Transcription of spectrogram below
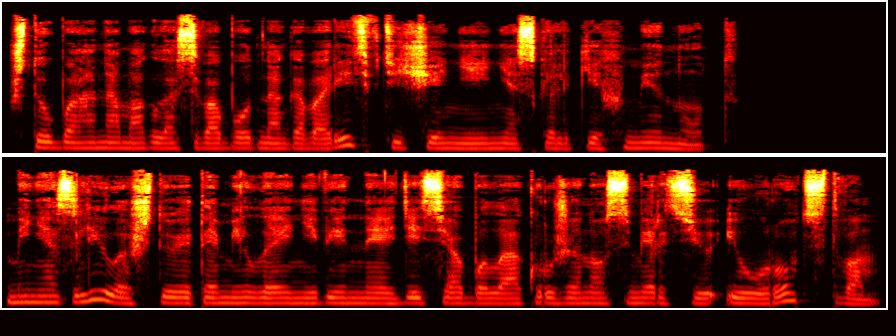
чтобы она могла свободно говорить в течение нескольких минут. Меня злило, что это милое невинное дитя было окружено смертью и уродством,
